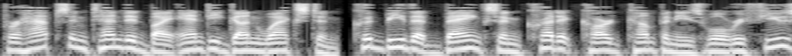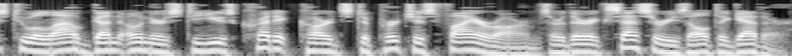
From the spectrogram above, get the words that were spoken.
perhaps intended by anti-gun Wexton, could be that banks and credit card companies will refuse to allow gun owners to use credit cards to purchase firearms or their accessories altogether.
